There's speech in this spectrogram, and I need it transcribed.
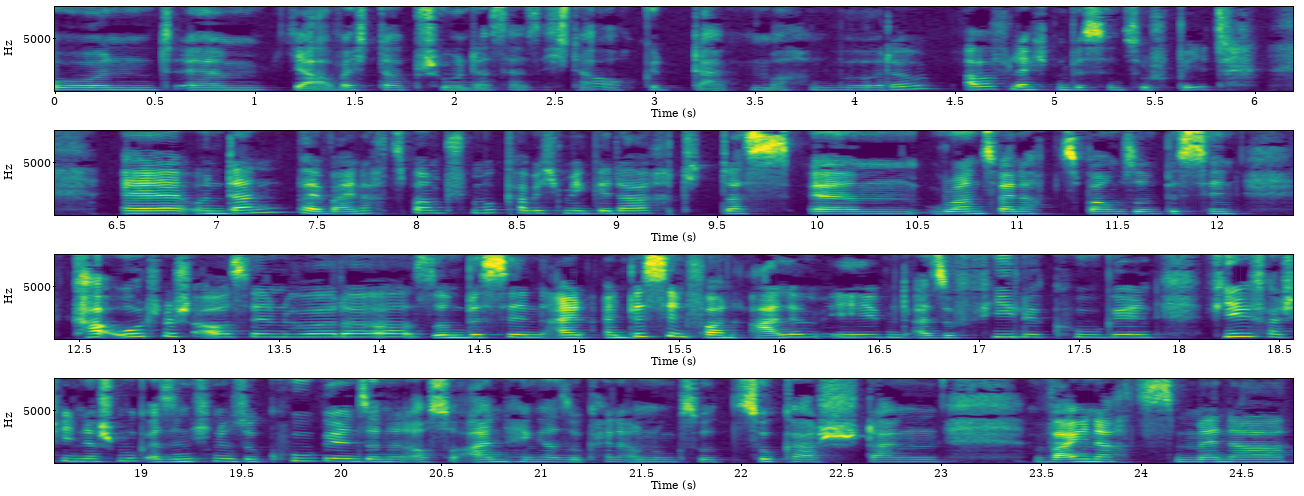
Und ähm, ja, aber ich glaube schon, dass er sich da auch Gedanken machen würde. Aber vielleicht ein bisschen zu spät. Äh, und dann bei Weihnachtsbaumschmuck habe ich mir gedacht, dass ähm, Rons Weihnachtsbaum so ein bisschen chaotisch aussehen würde. So ein bisschen, ein, ein bisschen von allem eben. Also viele Kugeln, viel verschiedener Schmuck. Also nicht nur so Kugeln, sondern auch so Anhänger, so keine Ahnung, so Zuckerstangen, Weihnachtsmänner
